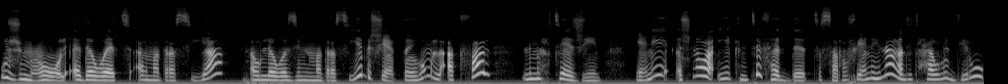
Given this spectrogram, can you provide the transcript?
وجمعوا الأدوات المدرسية أو اللوازم المدرسية باش يعطيهم للاطفال المحتاجين. يعني شنو رأيك أنت في هذا التصرف؟ يعني هنا غادي تحاولوا ديروا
